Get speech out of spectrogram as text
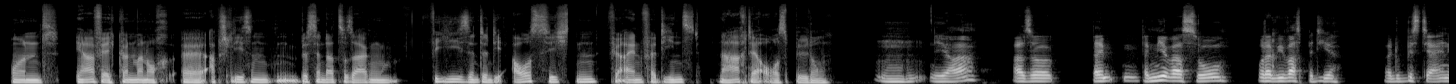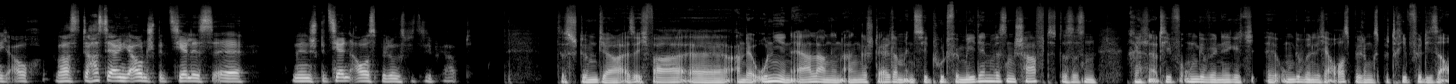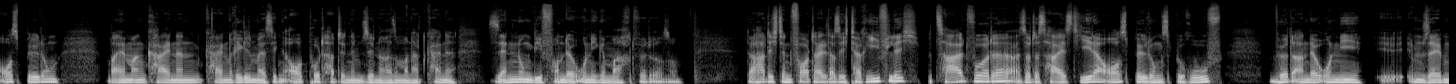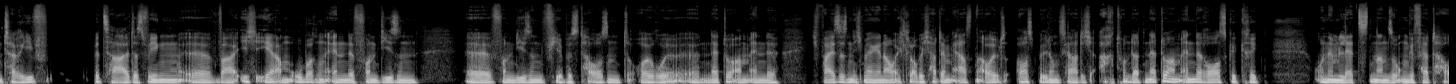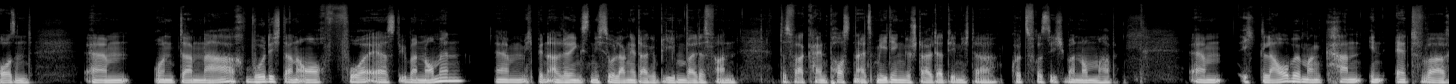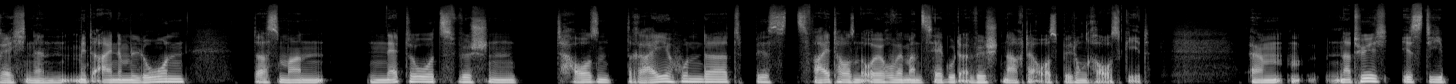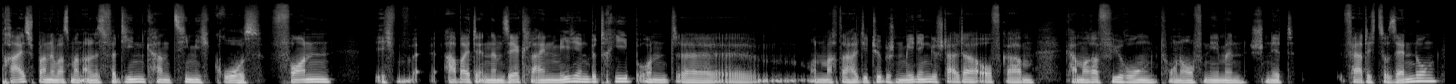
Und ja, vielleicht können wir noch äh, abschließend ein bisschen dazu sagen, wie sind denn die Aussichten für einen Verdienst nach der Ausbildung? Mhm, ja, also bei, bei mir war es so, oder wie war es bei dir? Weil du bist ja eigentlich auch, du hast, du hast ja eigentlich auch ein spezielles äh, einen speziellen Ausbildungsbetrieb gehabt. Das stimmt ja. Also ich war äh, an der Uni in Erlangen angestellt am Institut für Medienwissenschaft. Das ist ein relativ ungewöhnlich, äh, ungewöhnlicher Ausbildungsbetrieb für diese Ausbildung, weil man keinen, keinen regelmäßigen Output hat in dem Sinne. Also man hat keine Sendung, die von der Uni gemacht wird oder so. Da hatte ich den Vorteil, dass ich tariflich bezahlt wurde. Also das heißt, jeder Ausbildungsberuf wird an der Uni im selben Tarif bezahlt. Deswegen äh, war ich eher am oberen Ende von diesen äh, von diesen 4.000 bis 1.000 Euro äh, netto am Ende. Ich weiß es nicht mehr genau. Ich glaube, ich hatte im ersten Ausbildungsjahr hatte ich 800 netto am Ende rausgekriegt und im letzten dann so ungefähr 1.000. Ähm, und danach wurde ich dann auch vorerst übernommen. Ähm, ich bin allerdings nicht so lange da geblieben, weil das, waren, das war kein Posten als Mediengestalter, den ich da kurzfristig übernommen habe. Ähm, ich glaube, man kann in etwa rechnen mit einem Lohn, dass man netto zwischen 1300 bis 2000 Euro, wenn man es sehr gut erwischt, nach der Ausbildung rausgeht. Ähm, natürlich ist die Preisspanne, was man alles verdienen kann, ziemlich groß. Von ich arbeite in einem sehr kleinen Medienbetrieb und, äh, und mache da halt die typischen Mediengestalteraufgaben, Kameraführung, Tonaufnehmen, Schnitt, fertig zur Sendung.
